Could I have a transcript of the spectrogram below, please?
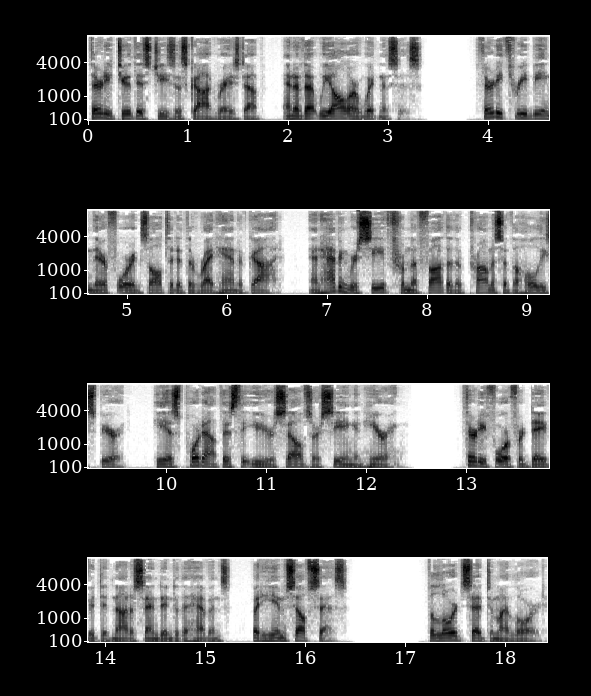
32 This Jesus God raised up, and of that we all are witnesses. 33 Being therefore exalted at the right hand of God, and having received from the Father the promise of the Holy Spirit, he has poured out this that you yourselves are seeing and hearing. 34 For David did not ascend into the heavens, but he himself says, the Lord said to my Lord,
